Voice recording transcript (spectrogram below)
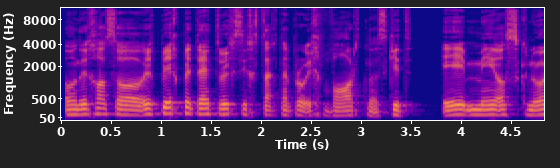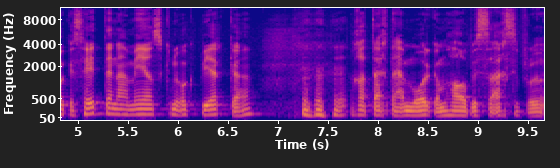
und ich habe so, ich bin, ich bin dort wirklich, ich dachte, Bro, ich warte noch. Es gibt eh mehr als genug. Es hätte dann auch mehr als genug Bier gegeben. ich habe gedacht, am Morgen um halb sechs, Bro,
